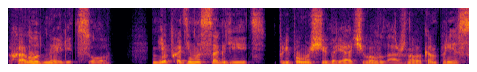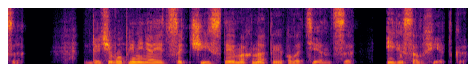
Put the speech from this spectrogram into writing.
Холодное лицо необходимо согреть при помощи горячего влажного компресса, для чего применяется чистое мохнатое полотенце или салфетка.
